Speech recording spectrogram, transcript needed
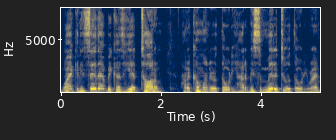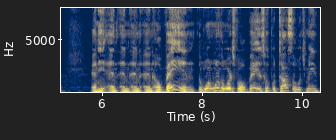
Why can he say that? Because he had taught them how to come under authority, how to be submitted to authority, right? And he and and and, and obeying the one of the words for obey is hupotasso, which means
